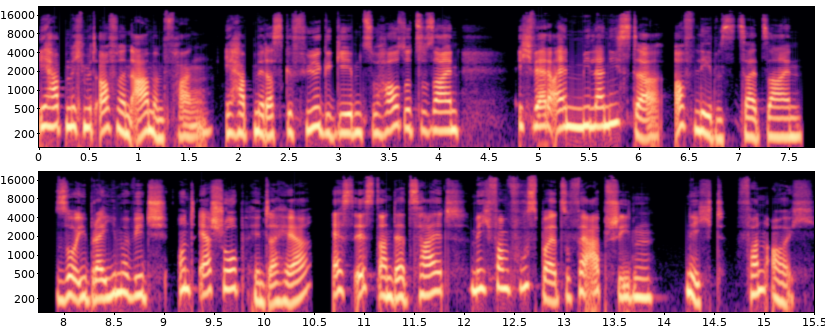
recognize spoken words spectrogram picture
Ihr habt mich mit offenen Armen empfangen. Ihr habt mir das Gefühl gegeben, zu Hause zu sein. Ich werde ein Milanista auf Lebenszeit sein. So Ibrahimovic und er schob hinterher, es ist an der Zeit, mich vom Fußball zu verabschieden, nicht von euch.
